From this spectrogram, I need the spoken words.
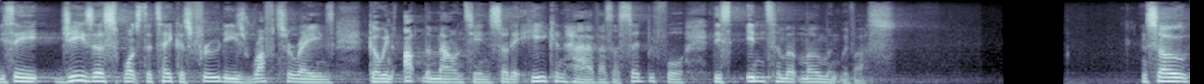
You see, Jesus wants to take us through these rough terrains, going up the mountain, so that He can have, as I said before, this intimate moment with us. And so,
